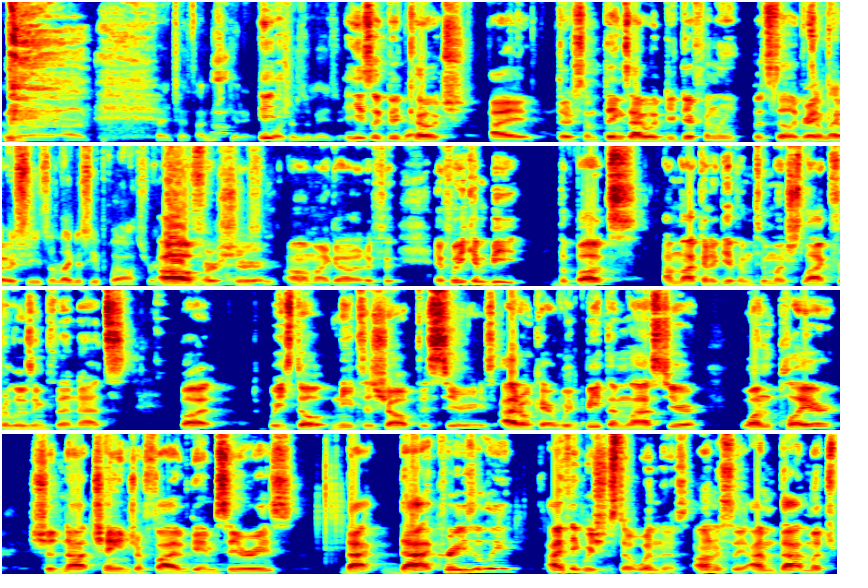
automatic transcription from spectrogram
I mean, our, our franchise. I'm just kidding. He- amazing. he's a good But- coach. I there's some things I would do differently, but still a It's great a coach. legacy. It's a legacy playoffs for him. Oh, right for sure. honestly. Oh my god. If if we can beat the Bucks, I'm not gonna give him too much slack for losing to the Nets, but we still need to show up this series. I don't care. We Yeah. beat them last year. One player should not change a five game series. That that crazily, I think we should still win this. Honestly, I'm that much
